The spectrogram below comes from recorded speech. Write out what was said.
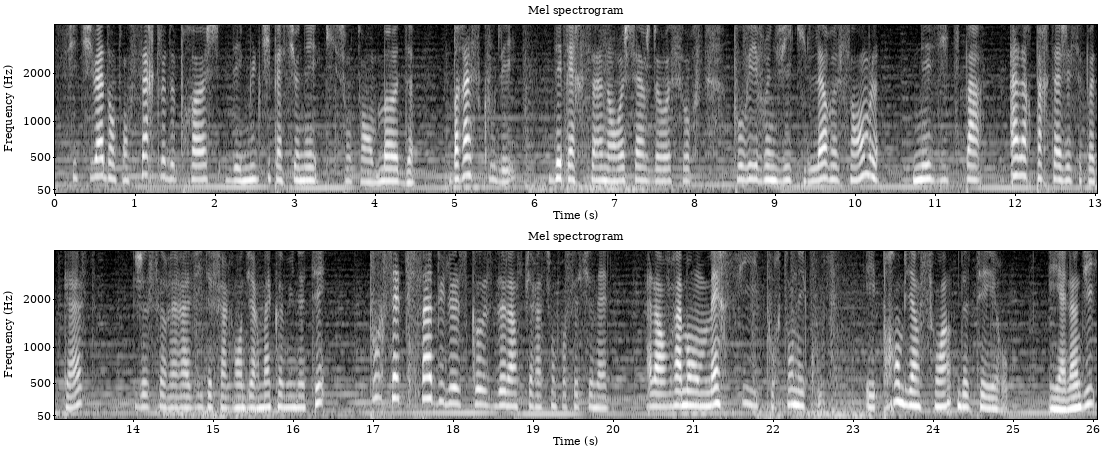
si tu as dans ton cercle de proches des multipassionnés qui sont en mode brasse coulée, des personnes en recherche de ressources pour vivre une vie qui leur ressemble, n'hésite pas à leur partager ce podcast. Je serai ravie de faire grandir ma communauté pour cette fabuleuse cause de l'inspiration professionnelle. Alors vraiment merci pour ton écoute et prends bien soin de tes héros. Et à lundi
